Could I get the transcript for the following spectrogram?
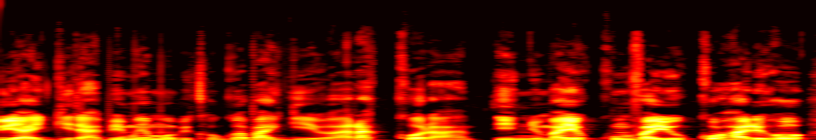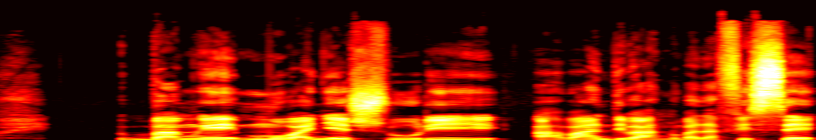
batuyagira bimwe mu bikorwa bagiye barakora inyuma yo kumva yuko hariho bamwe mu banyeshuri abandi bantu badafise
